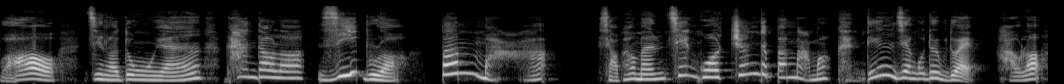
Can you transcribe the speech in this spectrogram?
哇哦！进了动物园，看到了 zebra 斑马。小朋友们见过真的斑马吗？肯定见过，对不对？好了，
